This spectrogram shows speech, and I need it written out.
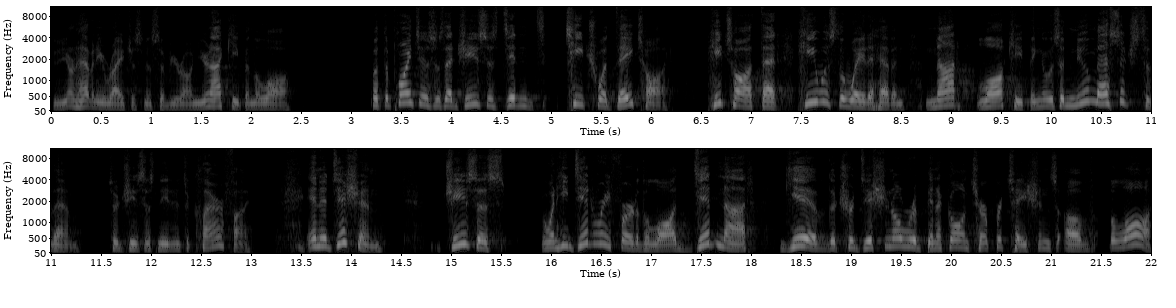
because you don't have any righteousness of your own. You're not keeping the law. But the point is, is that Jesus didn't teach what they taught. He taught that he was the way to heaven, not law keeping. It was a new message to them. So Jesus needed to clarify. In addition, Jesus, when he did refer to the law, did not give the traditional rabbinical interpretations of the law.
